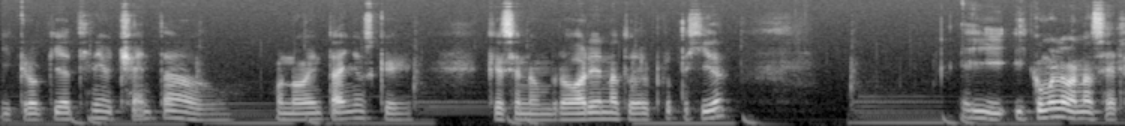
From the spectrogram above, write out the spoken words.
y creo que ya tiene 80 o, 90 años que, se nombró área natural protegida. ¿Y, cómo lo van a hacer?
